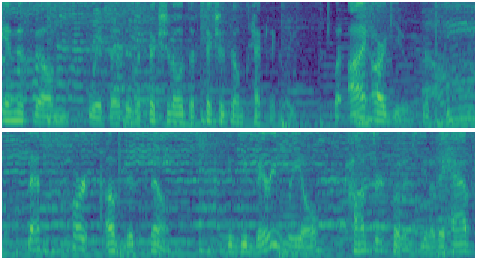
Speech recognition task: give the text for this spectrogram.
in this film. With uh, there's a fictional, it's a fiction film technically, but I argue that the best part of this film is the very real concert footage. You know, they have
